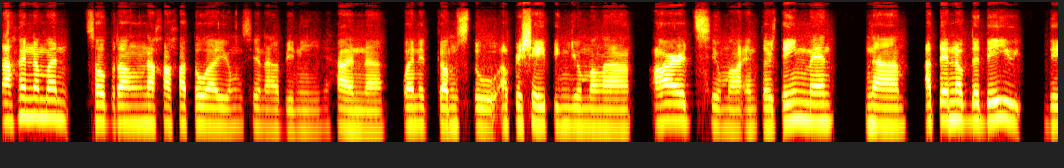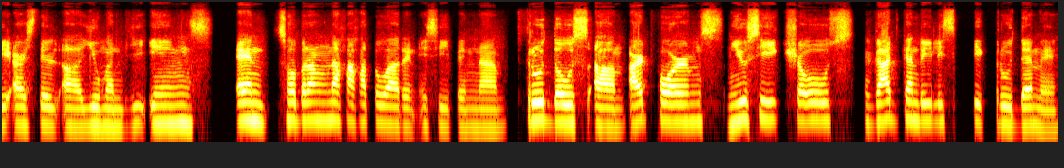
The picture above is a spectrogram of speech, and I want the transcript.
Sa akin naman, sobrang nakakatuwa yung sinabi ni Hannah when it comes to appreciating yung mga arts, yung mga entertainment, na at the end of the day, they are still uh, human beings. And sobrang nakakatuwa rin isipin na through those um, art forms, music, shows, God can really speak through them eh.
